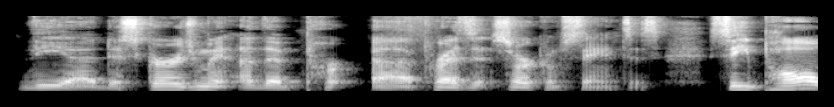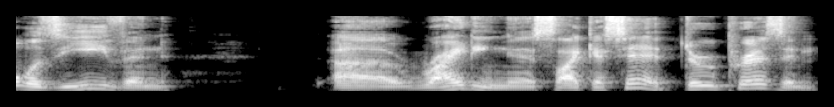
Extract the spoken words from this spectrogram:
the uh, discouragement of the uh, present circumstances. See, Paul was even uh, writing this, like I said, through prison.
